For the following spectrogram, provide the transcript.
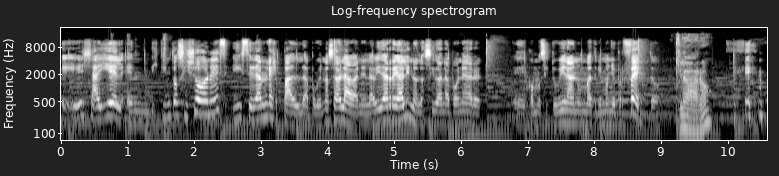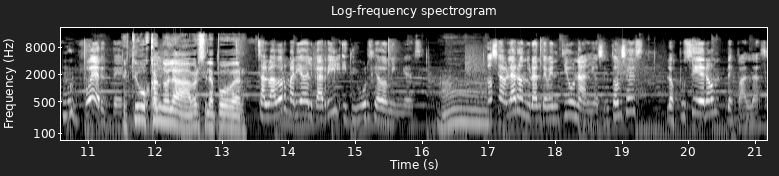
eh, ella y él, en distintos sillones y se dan la espalda, porque no se hablaban en la vida real y no los iban a poner eh, como si tuvieran un matrimonio perfecto. Claro. Es muy fuerte. Estoy buscándola a ver si la puedo ver. Salvador María del Carril y Tiburcia Domínguez. Ah. No se hablaron durante 21 años, entonces los pusieron de espaldas.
